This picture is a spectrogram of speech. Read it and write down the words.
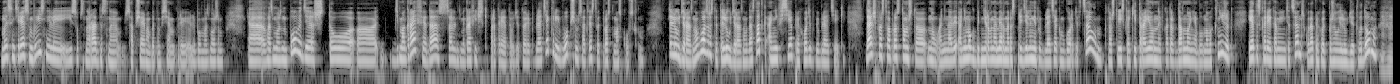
Мы с интересом выяснили и, собственно, радостно сообщаем об этом всем при любом возможном, э, возможном поводе, что э, демография, да, социально-демографический портрет аудитории библиотекарей, в общем, соответствует просто московскому. Это люди разного возраста, это люди разного достатка, они все приходят в библиотеки. Дальше просто вопрос в том, что ну, они, они могут быть неравномерно распределены по библиотекам в городе в целом, потому что есть какие-то районные, в которых давно не было новых книжек, и это скорее комьюнити-центр, куда приходят пожилые люди этого дома, Мгм.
